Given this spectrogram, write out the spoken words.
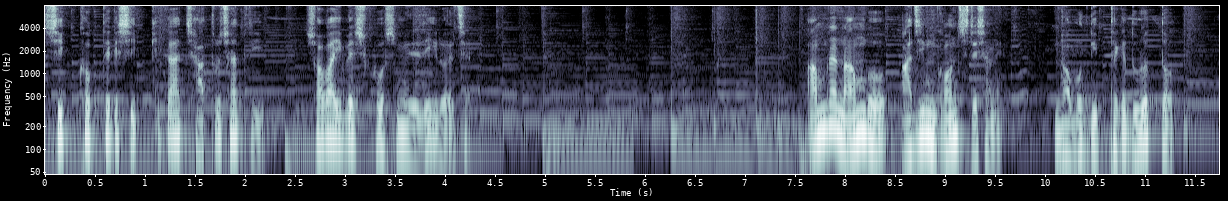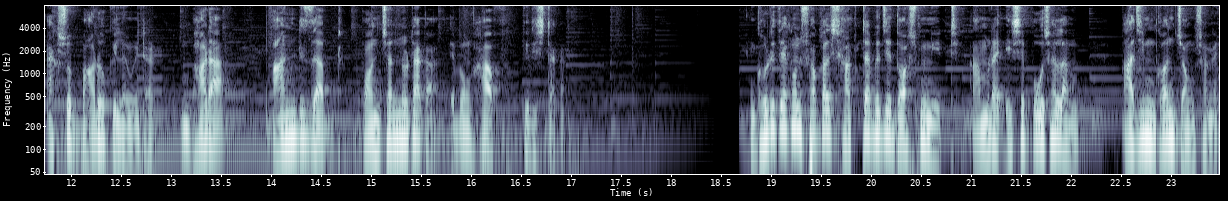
শিক্ষক থেকে শিক্ষিকা, ছাত্রছাত্রী, সবাই বেশ খোশ মেজাজেই রয়েছে। আমরা নামব আজিমগঞ্জ স্টেশনে। নবদ্বীপ থেকে দূরত্ব একশো বারো কিলোমিটার। ভাড়া আনরিজার্ভড পঞ্চান্ন টাকা এবং হাফ তিরিশ টাকা। ঘড়িতে এখন সকাল সাতটা বেজে দশ মিনিট। আমরা এসে পৌঁছালাম আজিমগঞ্জ জংশনে।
